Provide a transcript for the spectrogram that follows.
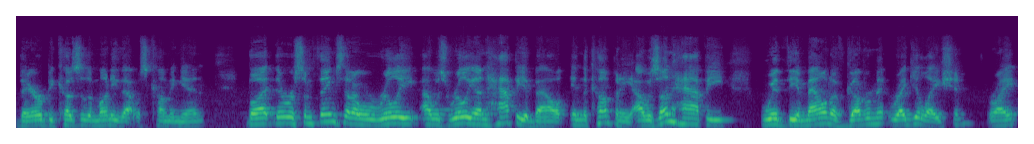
there because of the money that was coming in but there were some things that I were really I was really unhappy about in the company. I was unhappy with the amount of government regulation, right?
